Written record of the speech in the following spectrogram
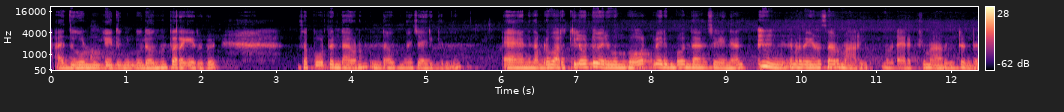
അത് കൊള്ളൂല ഒന്നും പറയരുത്. സപ്പോർട്ട് ഉണ്ടാവണം ഉണ്ടാവും എന്ന് വിചാരിക്കുന്നു. ആൻഡ് നമ്മുടെ വർക്കിലോട്ട് വരുമ്പോൾ വരുമ്പോൾ എന്താണെന്ന് വെച്ച് കഴിഞ്ഞാൽ നമ്മുടെ വേണു സാർ മാറി. നമ്മുടെ ഡയറക്ടർ മാറിയിട്ടുണ്ട്.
